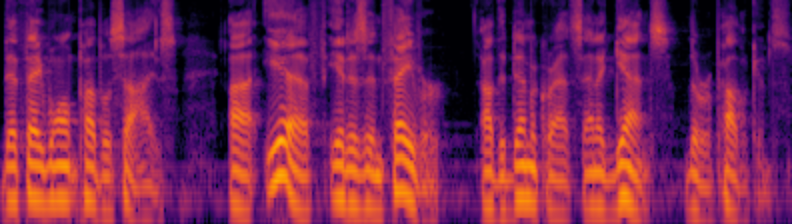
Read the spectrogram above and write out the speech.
that they won't publicize uh, if it is in favor of the Democrats and against the Republicans.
